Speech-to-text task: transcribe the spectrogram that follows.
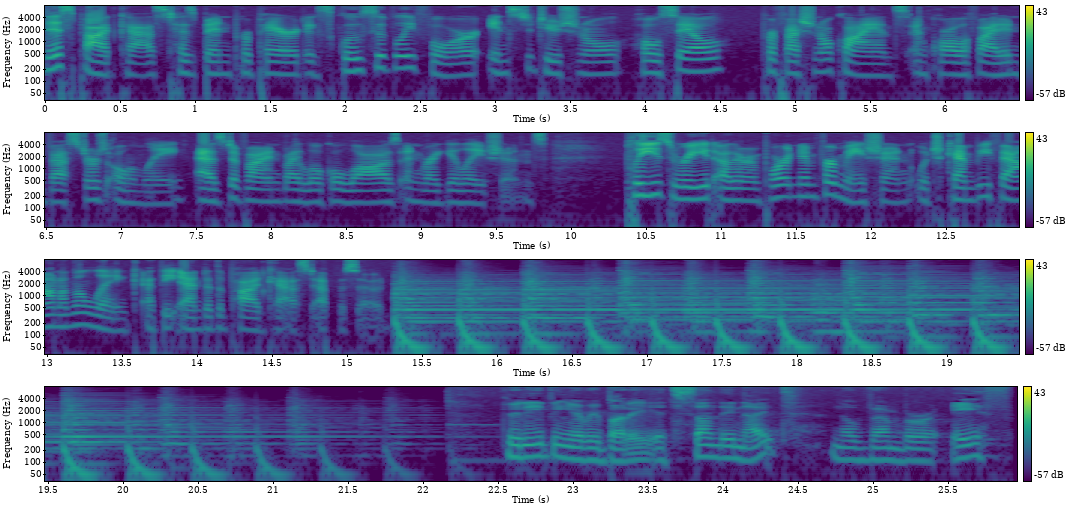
This podcast has been prepared exclusively for institutional, wholesale, professional clients, and qualified investors only, as defined by local laws and regulations. Please read other important information, which can be found on the link at the end of the podcast episode. Good evening, everybody. It's Sunday night, November 8th,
